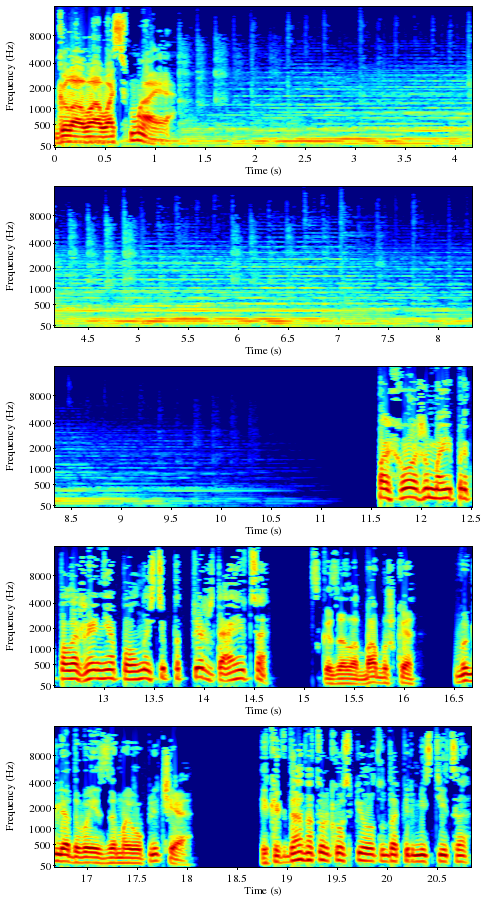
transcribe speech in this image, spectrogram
Глава восьмая «Похоже, мои предположения полностью подтверждаются», — сказала бабушка, выглядывая из-за моего плеча. «И когда она только успела туда переместиться?»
